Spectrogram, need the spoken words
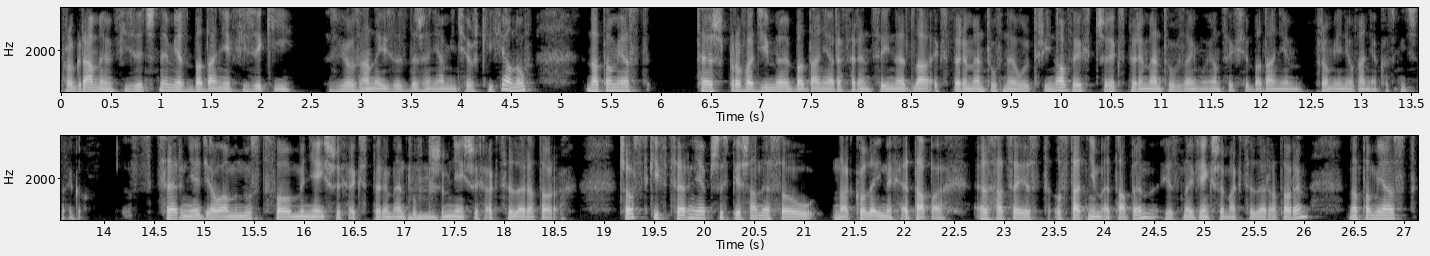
programem fizycznym jest badanie fizyki związanej ze zderzeniami ciężkich jonów, natomiast też prowadzimy badania referencyjne dla eksperymentów neutrinowych czy eksperymentów zajmujących się badaniem promieniowania kosmicznego w CERNie działa mnóstwo mniejszych eksperymentów mm. przy mniejszych akceleratorach. Cząstki w CERNie przyspieszane są na kolejnych etapach. LHC jest ostatnim etapem, jest największym akceleratorem, natomiast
